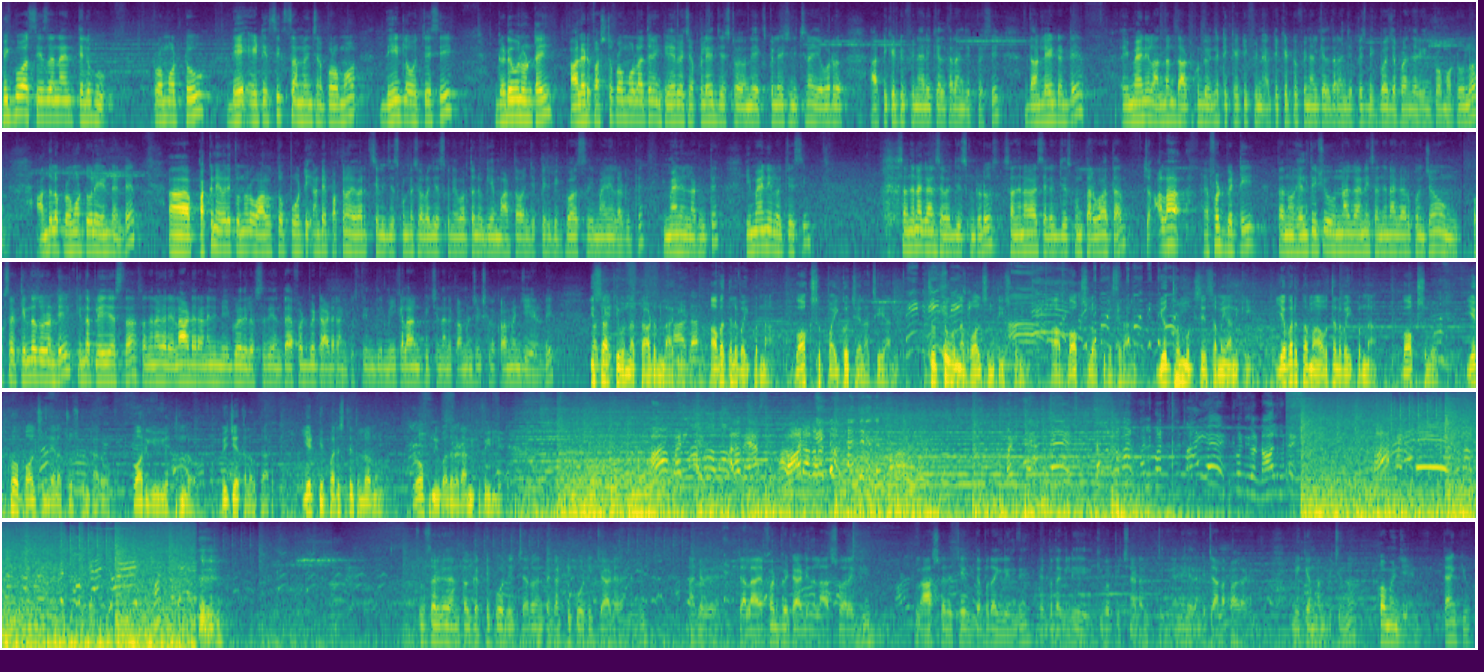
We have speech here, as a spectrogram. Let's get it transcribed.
Big boss season nine Telugu promo two day eighty six సంబంధించిన promo. దీంట్లో వచ్చేసి గడువులు ఉంటాయి. ఆల్రెడీ ఫస్ట్ ప్రోమోలో అయితే నేను క్లియర్గా చెప్పలేదు. జస్ట్ ఓన్లీ ఎక్స్ప్లెనేషన్ ఇచ్చిన ఎవరు ఆ టికెట్ ఫినాలికి వెళ్తారని చెప్పేసి. దాంట్లో ఏంటంటే ఇమాన్యుల్ అందరిని దాటుకుంటూ వెళ్ళి టికెట్ ఫిన్ టికెట్ టు ఫినాల్కి వెళ్తారని చెప్పేసి బిగ్ బాస్ చెప్పడం జరిగింది ప్రోమో టూలో. అందులో ప్రోమో టూలో ఏంటంటే పక్కన ఎవరైతే ఉన్నారో వాళ్ళతో పోటీ అంటే పక్కన ఎవరైతే సెలెక్ట్ చేసుకుంటే సెలెక్ట్ చేసుకుని ఎవరితో నువ్వు గేమ్ ఆడతావు అని చెప్పేసి బిగ్ బాస్ ఇమాన్యుల్ అడిగితే ఇమాన్యుల్ని అడిగితే ఇమాన్యుల్ వచ్చేసి సంజన గారిని సెలెక్ట్ చేసుకుంటాడు. సంజన గారిని సెలెక్ట్ చేసుకున్న తర్వాత చాలా ఎఫర్ట్ పెట్టి తను హెల్త్ ఇష్యూ ఉన్నా కానీ సంజన గారు కొంచెం ఒకసారి కింద చూడండి కింద ప్లే చేస్తా సంజన గారు ఎలా ఆడారు అనేది మీకు కూడా తెలుస్తుంది. ఎంత ఎఫర్ట్ పెట్టి ఆడారు అనిపిస్తుంది మీకు ఎలా అనిపించింది అని కామెంట్ సెక్షన్లో కామెంట్ చేయండి. ఇసాకి ఉన్న తాడును లాగి అవతల వైపున్న బాక్స్ పైకొచ్చేలా చేయాలి. చుట్టూ ఉన్న బాల్స్ తీసుకుని ఆ బాక్స్లోకి విసరాలి. యుద్ధం ముగిసే సమయానికి ఎవరు తమ అవతల వైపున్న బాక్స్లో ఎక్కువ బాల్స్ ఉండేలా చూసుకుంటారో వారు ఈ యుద్ధంలో విజేతలవుతారు. ఎట్టి పరిస్థితుల్లోనూ రోప్ని వదలడానికి వీల్లేదు. నాలుగు ఉన్నాయి. చూసారు కదా ఎంత గట్టి పోటీ ఇచ్చారో ఎంత గట్టి పోటీ ఇచ్చి ఆడారు అనేది నాకు అది చాలా ఎఫర్ట్ పెట్టి ఆడింది లాస్ట్ వరకు. లాస్ట్ అయితే చేతికి దెబ్బ తగిలింది. దెబ్బ తగిలి గివప్ ఇచ్చినట్టు అనిపించింది కానీ లేదంటే చాలా బాగా ఆడింది. మీకేమనిపించిందో కామెంట్ చేయండి. Thank you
